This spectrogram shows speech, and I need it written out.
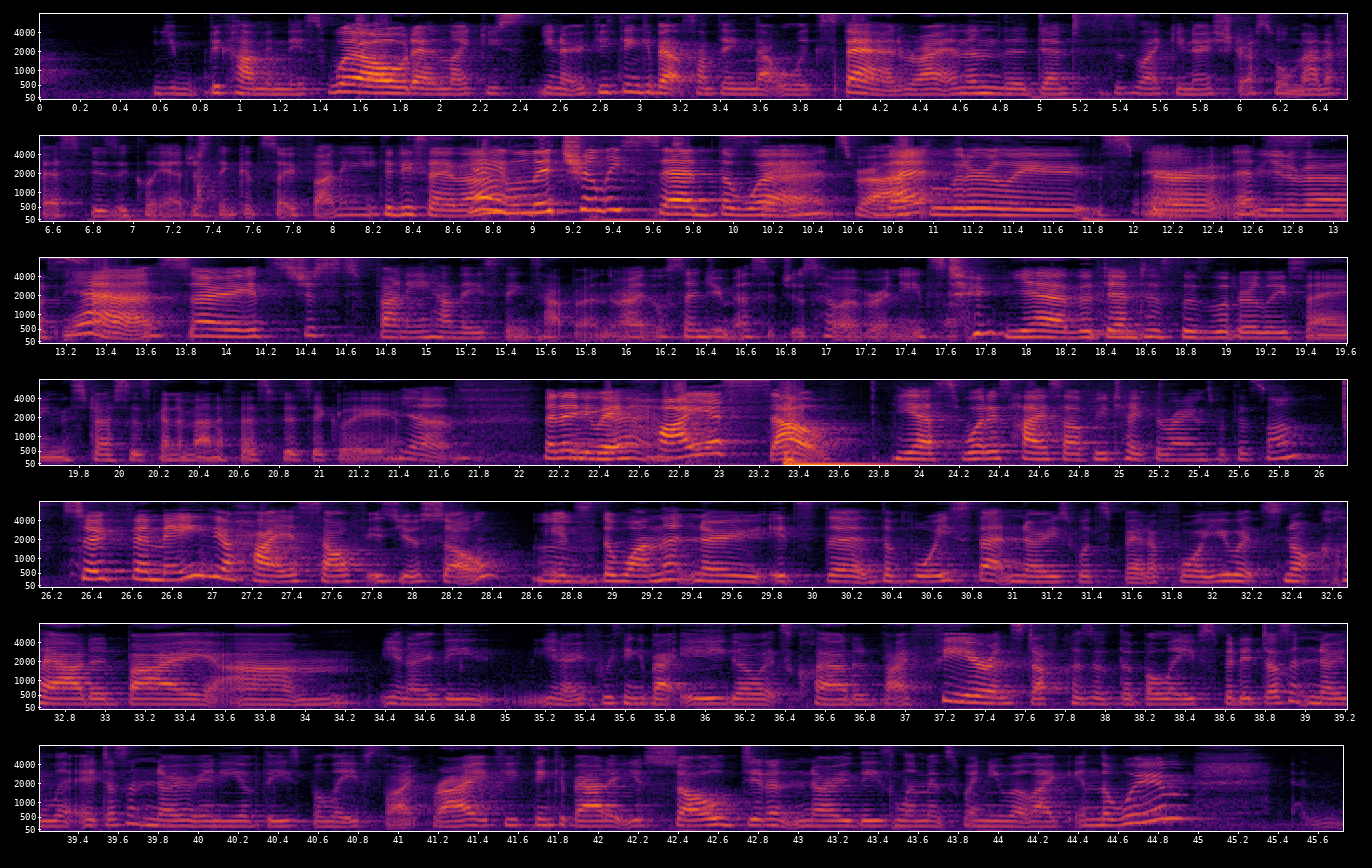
you become in this world and like you you know if you think about something that will expand right and then the dentist is like you know stress will manifest physically i just think it's so funny Did he say that? yeah he literally said the See? words right That's literally spirit, that's- universe. yeah so it's just funny how these things happen right they'll send you messages however it needs to Yeah, the dentist is literally saying stress is going to manifest physically. yeah but anyway go. higher self Yes, what is high self? You take the reins with this one. So for me, your higher self is your soul. It's the one that know. It's the the voice that knows what's better for you. It's not clouded by, um, you know, the you know, if we think about ego, it's clouded by fear and stuff because of the beliefs. But it doesn't know. It doesn't know any of these beliefs. Like right, if you think about it, your soul didn't know these limits when you were like in the womb.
